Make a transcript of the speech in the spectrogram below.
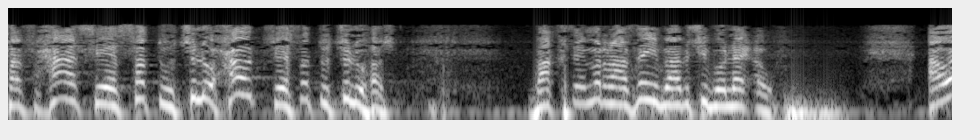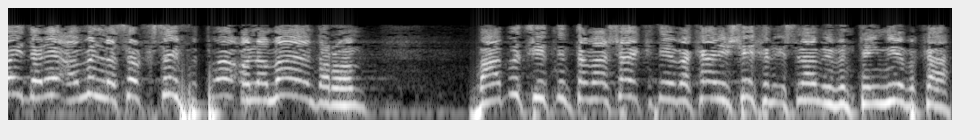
صفحه 347 348 با قسەی من ڕازنەی بابەتی بۆ لای ئەو. أوي دري عمل لسر قصي فتوى علماء درهم. بابتي تماشای كتابكاني شيخ الإسلام ابن تيمية بكا.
